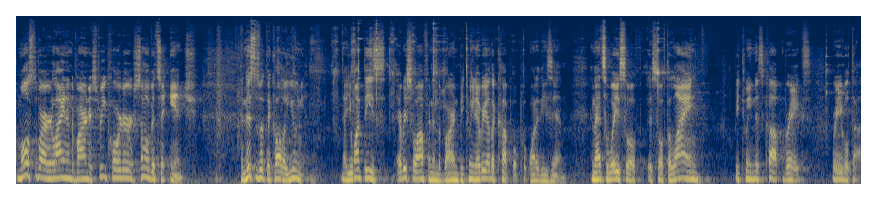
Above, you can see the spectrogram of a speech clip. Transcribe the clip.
most of our line in the barn is three quarter, some of it's an inch. And this is what they call a union. Now you want these every so often in the barn, between every other cup, we'll put one of these in. And that's a way so if, so if the line between this cup breaks, we're able to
